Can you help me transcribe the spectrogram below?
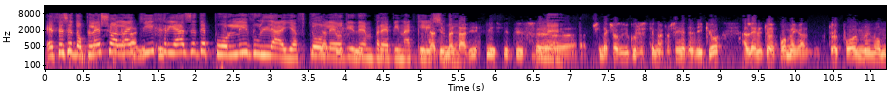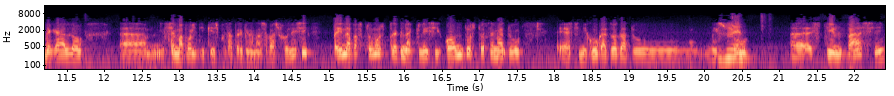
Έθεσε το πλαίσιο, αλλά εκεί χρειάζεται πολλή δουλειά. Γι' αυτό για λέω ότι δεν πρέπει να κλείσει. Για τη μεταρρύθμιση της, ναι. ε, συνταξιοδοτικού συστήματος. Έχετε δίκιο, αλλά είναι το επόμενο, το επόμενο μεγάλο ε, θέμα πολιτικής που θα πρέπει να μας απασχολήσει. Πριν από αυτό όμως πρέπει να κλείσει όντως το θέμα του εθνικού κατώτατου μισθού ναι. ε, στην βάση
